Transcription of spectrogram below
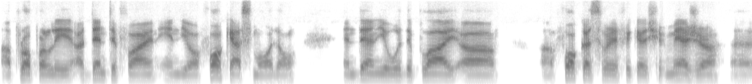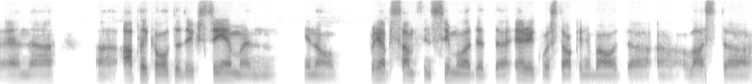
are properly identified in your forecast model, and then you would apply uh, uh, verification measure uh, and uh, uh, applicable to the extreme and you know, perhaps something similar that uh, Eric was talking about uh, uh, last uh,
